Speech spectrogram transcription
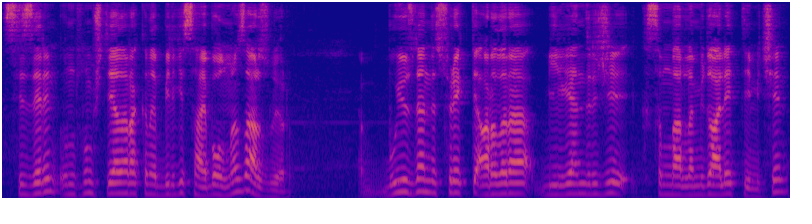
sizlerin unutulmuş diyarlar hakkında bilgi sahibi olmanızı arzuluyorum. Bu yüzden de sürekli aralara bilgilendirici kısımlarla müdahale ettiğim için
